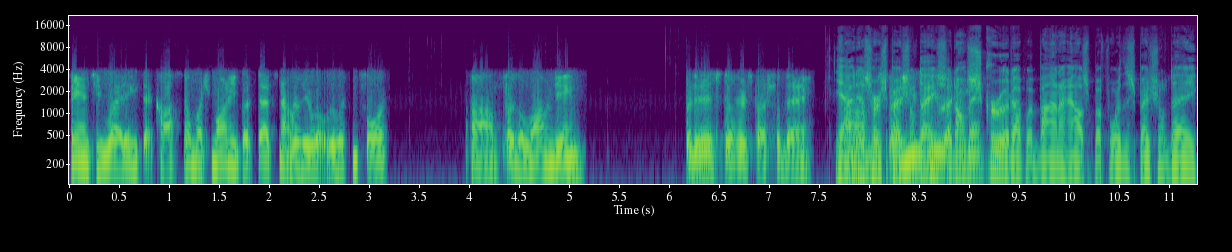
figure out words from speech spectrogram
fancy weddings that cost so much money, but that's not really what we're looking for um, for the long game. But it is still her special day. Yeah, it is Um, her so special you- day, you so don't screw it up with buying a house before the special day,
